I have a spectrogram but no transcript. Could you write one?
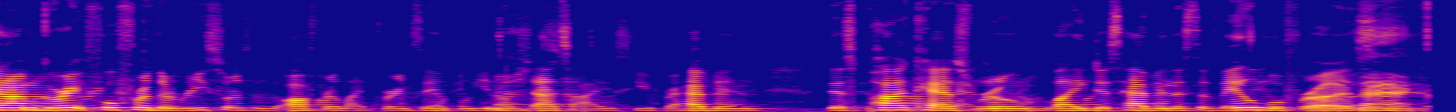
and I'm grateful for the resources offered. Like for example, you know, shout out to ISU for having this podcast room, like just having this available for us. Facts.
